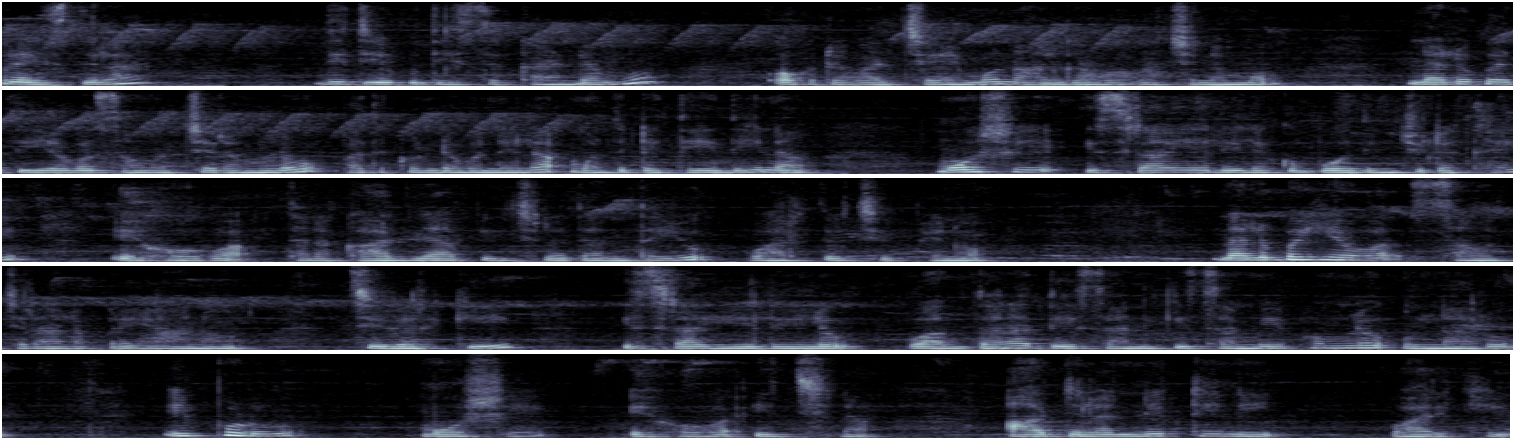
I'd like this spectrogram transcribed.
ప్రేస్తుల ద్వితీయోపదేశ ఖండము ఒకటవ అధ్యాయము నాలుగవ వచనము. నలుగదియవ సంవత్సరంలో పదకొండవ నెల మొదటి తేదీన మోషే ఇస్రాయేలీలకు బోధించుటకై ఎహోవా తనకు ఆజ్ఞాపించినదంతయు వారితో చెప్పెను. నలభైవ సంవత్సరాల ప్రయాణం. చివరికి ఇస్రాయేలీలు వాగ్దాన దేశానికి సమీపంలో ఉన్నారు. ఇప్పుడు మోషే ఎహోవా ఇచ్చిన ఆజ్ఞలన్నిటినీ వారికి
